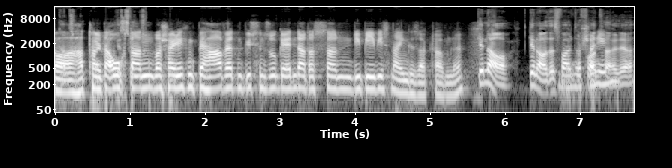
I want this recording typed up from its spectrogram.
Ja, hat halt auch dann wahrscheinlich ein pH-Wert ein bisschen so geändert, dass dann die Babys Nein gesagt haben, ne? Genau, Genau, das war halt der Vorteil, ja.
